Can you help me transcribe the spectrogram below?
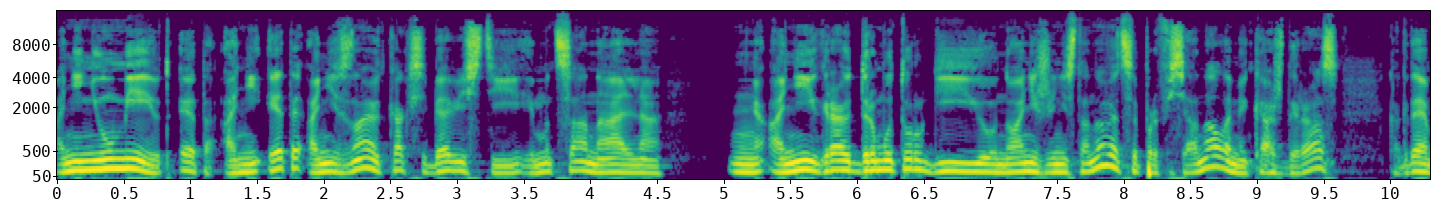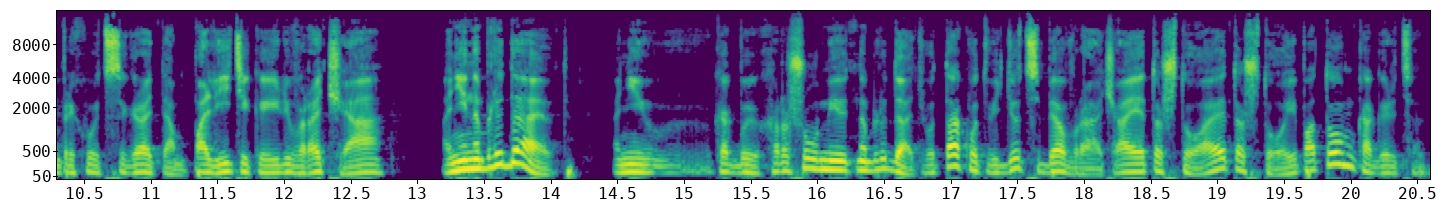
Они не умеют это. Они это, они знают, как себя вести эмоционально. Они играют драматургию, но они же не становятся профессионалами каждый раз – когда им приходится сыграть там политика или врача, они наблюдают. Они э, как бы хорошо умеют наблюдать. Вот так вот ведет себя врач. А это что? А это что? И потом, как говорится,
